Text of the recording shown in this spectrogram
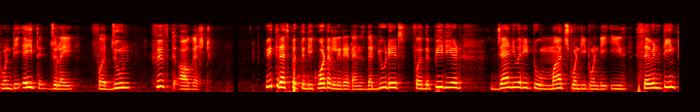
28th july for june 5th august with respect to the quarterly returns the due dates for the period January to March 2020 is 17th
